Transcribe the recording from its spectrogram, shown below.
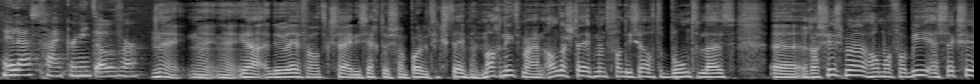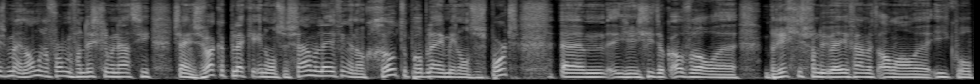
Helaas ga ik er niet over. Nee, nee, nee. Ja, de UEFA, wat ik zei, die zegt dus zo'n politiek statement mag niet. Maar een ander statement van diezelfde bond luidt... Uh, racisme, homofobie en seksisme en andere vormen van discriminatie... zijn zwakke plekken in onze samenleving... en ook grote problemen in onze sport. Um, je ziet ook overal uh, berichtjes van de UEFA... met allemaal uh, equal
